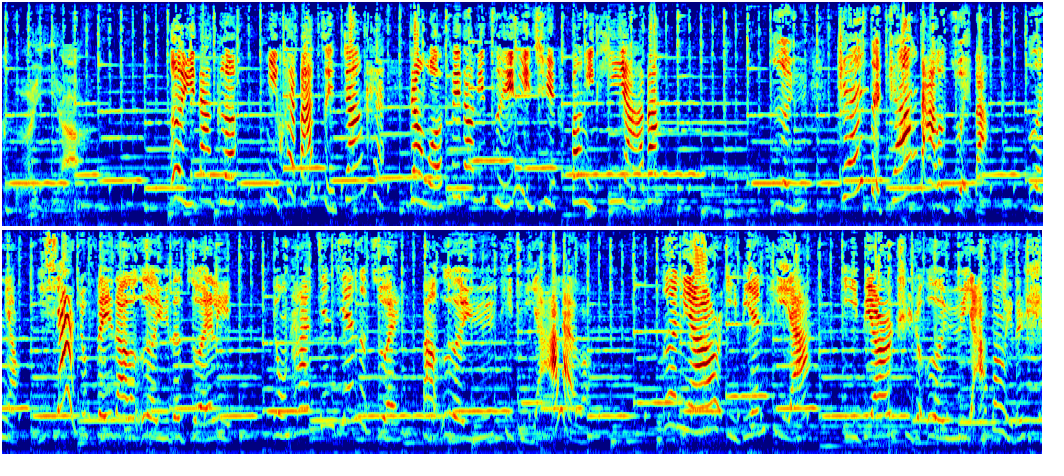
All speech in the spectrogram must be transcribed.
可以呀、鳄鱼大哥，你快把嘴张开，让我飞到你嘴里去，帮你剔牙吧。鳄鱼真的张大了嘴巴，鳄鸟一下就飞到了鳄鱼的嘴里，用它尖尖的嘴帮鳄鱼剔起牙来了。鳄鸟一边剔牙，一边吃着鳄鱼牙缝里的食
